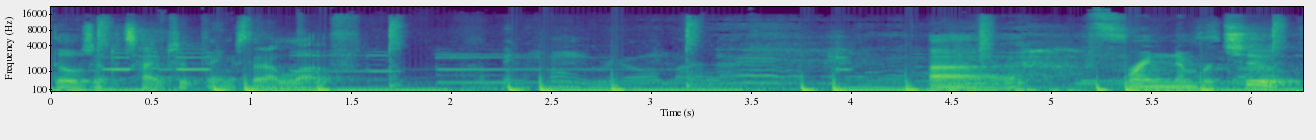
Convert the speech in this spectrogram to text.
those are the types of things that I love. Uh, friend number two.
